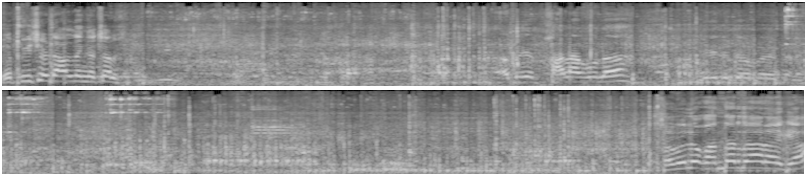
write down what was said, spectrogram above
ये पीछे डाल देंगे चल अबे फाला गोला ये देते হবে এখানে सभी लोग अंदर जा रहा है क्या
